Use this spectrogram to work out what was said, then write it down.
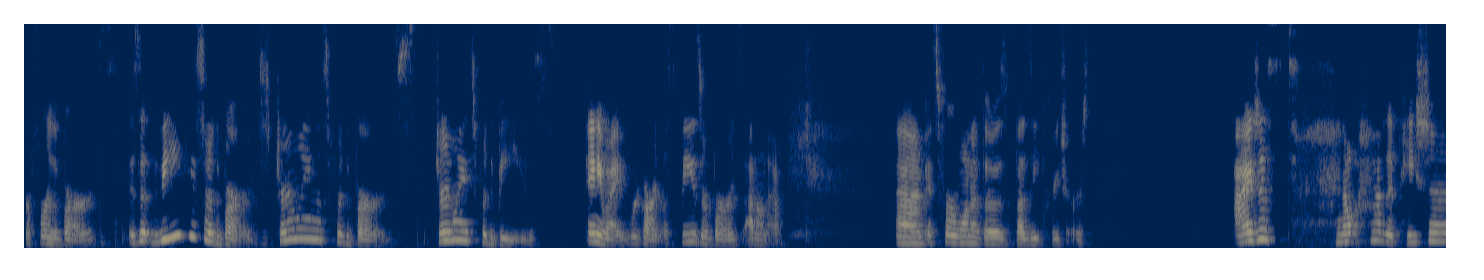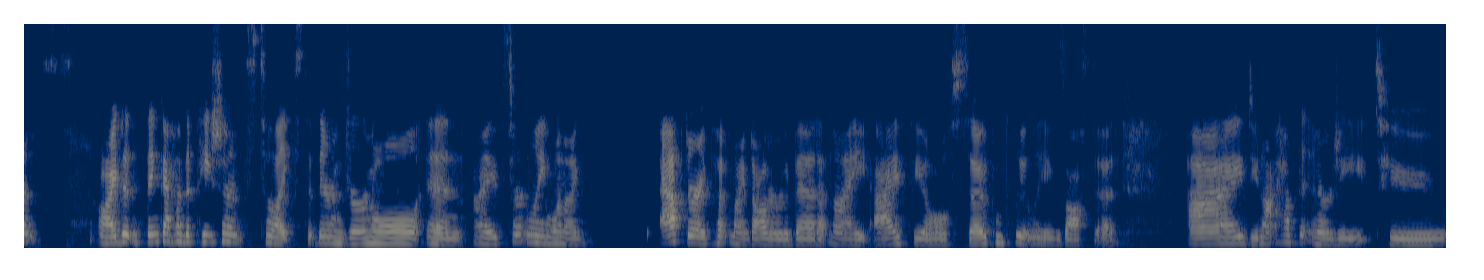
or for the birds is it the bees or the birds journaling is for the birds journaling is for the bees anyway regardless bees or birds i don't know um, it's for one of those buzzy creatures. I just, I don't have the patience. I didn't think I had the patience to like sit there and journal. And I certainly, when I, after I put my daughter to bed at night, I feel so completely exhausted. I do not have the energy to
